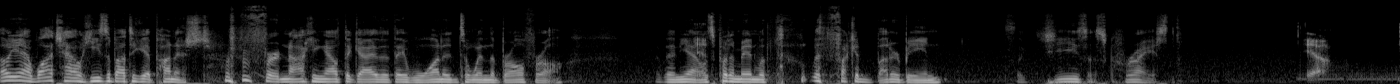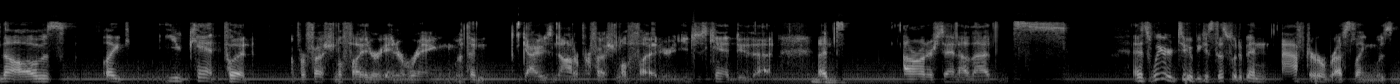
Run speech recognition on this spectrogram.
"Oh yeah, watch how he's about to get punished for knocking out the guy that they wanted to win the Brawl for All." And then yeah, let's put him in with with fucking Butterbean. It's like Jesus Christ. Yeah. No, it was like you can't put a professional fighter in a ring with a guy who's not a professional fighter. You just can't do that. Mm-hmm. That's I don't understand how that's and it's weird too because this would have been after wrestling was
